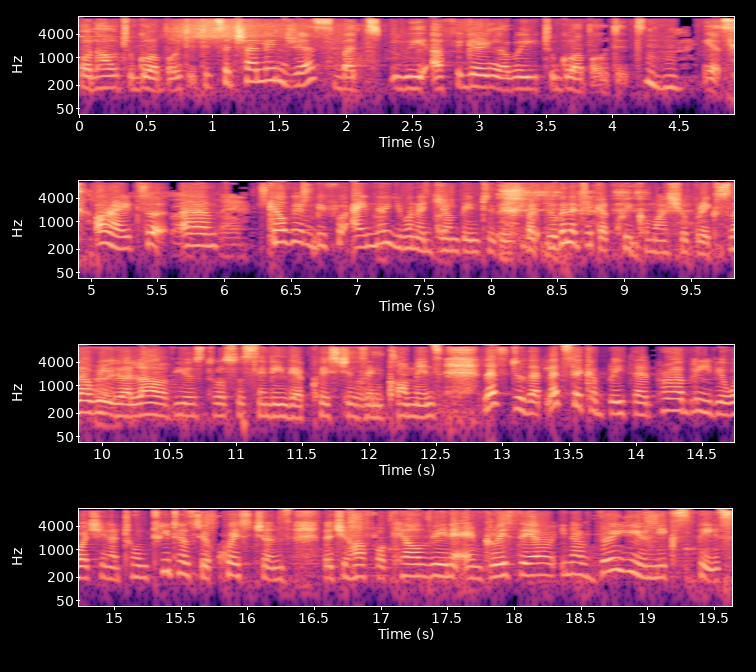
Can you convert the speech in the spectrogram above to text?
On how to go about it. It's a challenge, yes, but we are figuring a way to go about it. Yes. All right. So, um, Kelvin, before I know you want to jump into this, but we're going to take a quick commercial break so that way we allow our viewers to also send in their questions and comments. Let's do that. Let's take a break. And probably, if you're watching at home, tweet us your questions that you have for Kelvin and Grace. They are in a very unique space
